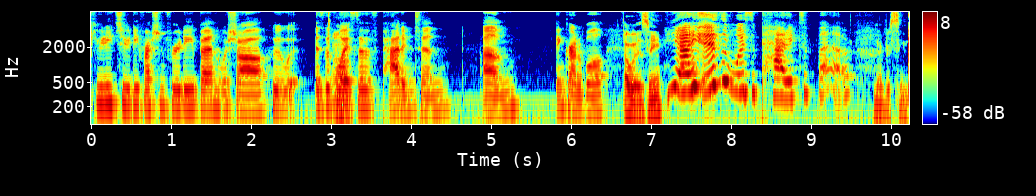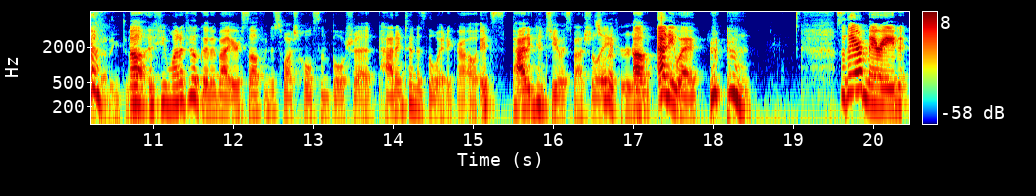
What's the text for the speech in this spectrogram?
cutie tootie, fresh and fruity, Ben Whishaw, who is the voice of Paddington. Um, incredible. Oh, is he? Yeah, he is the voice of Paddington Bear. Never seen Paddington. Oh, if you want to feel good about yourself and just watch wholesome bullshit, Paddington is the way to go. It's Paddington 2 especially. That's what I've heard. Um anyway, so they are married.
